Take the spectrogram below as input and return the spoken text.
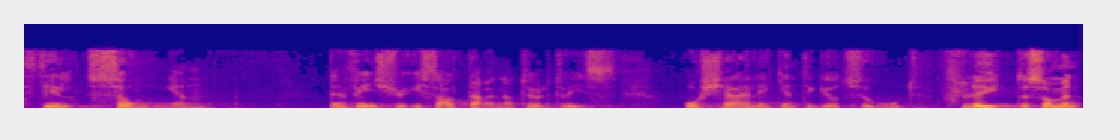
till sången, den finns ju i Saltaren naturligtvis. Och kärleken till Guds ord flyter som en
